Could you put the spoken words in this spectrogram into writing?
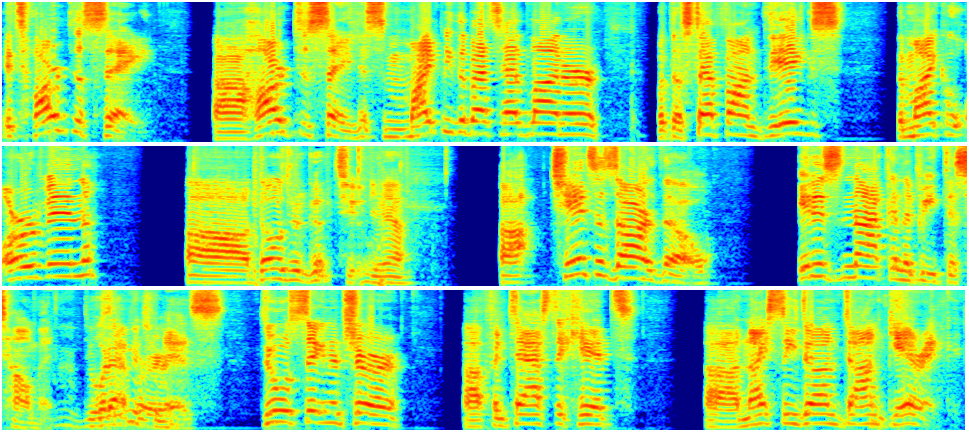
It's hard to say. Uh, hard to say. This might be the best headliner, but the Stefon Diggs, the Michael Irvin, uh, those are good too. Yeah. Uh, chances are, though, it is not going to beat this helmet, Dual whatever signature. it is. Dual signature, uh, fantastic hit, uh, nicely done, Don Garrick.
